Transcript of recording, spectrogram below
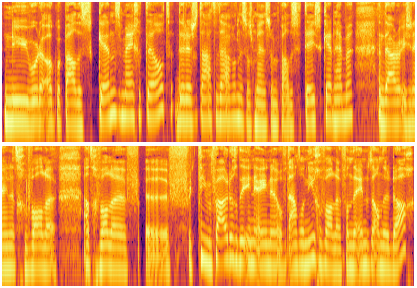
Nu worden ook bepaalde scans meegeteld, de resultaten daarvan. Dus als mensen een bepaalde CT-scan hebben. En daardoor is in het gevallen, aantal gevallen uh, vertienvoudigde in ene, of het aantal nieuwe gevallen van de een op de andere dag.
